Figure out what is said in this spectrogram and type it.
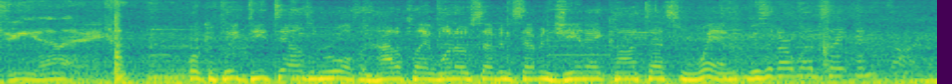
GNA. For complete details and rules on how to play 1077 GNA contests and win, visit our website anytime.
